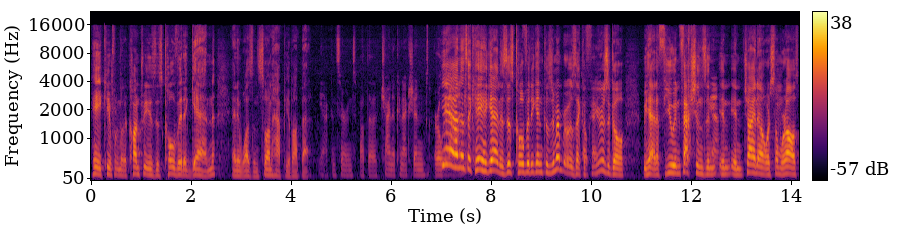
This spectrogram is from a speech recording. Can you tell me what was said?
hey, it came from another country. Is this COVID again? And it wasn't. So I'm happy about that concerns about the China connection earlier. Yeah, on. and it's like, hey, again, is this COVID again? Because remember, it was like okay. a few years ago, we had a few infections in, yeah. in, in China or somewhere else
